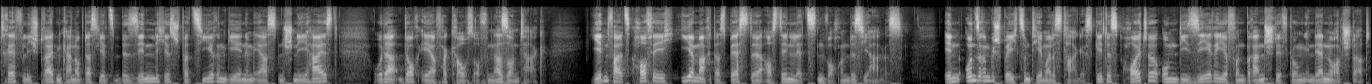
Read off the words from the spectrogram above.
trefflich streiten kann, ob das jetzt besinnliches Spazierengehen im ersten Schnee heißt oder doch eher verkaufsoffener Sonntag. Jedenfalls hoffe ich, ihr macht das Beste aus den letzten Wochen des Jahres. In unserem Gespräch zum Thema des Tages geht es heute um die Serie von Brandstiftungen in der Nordstadt.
